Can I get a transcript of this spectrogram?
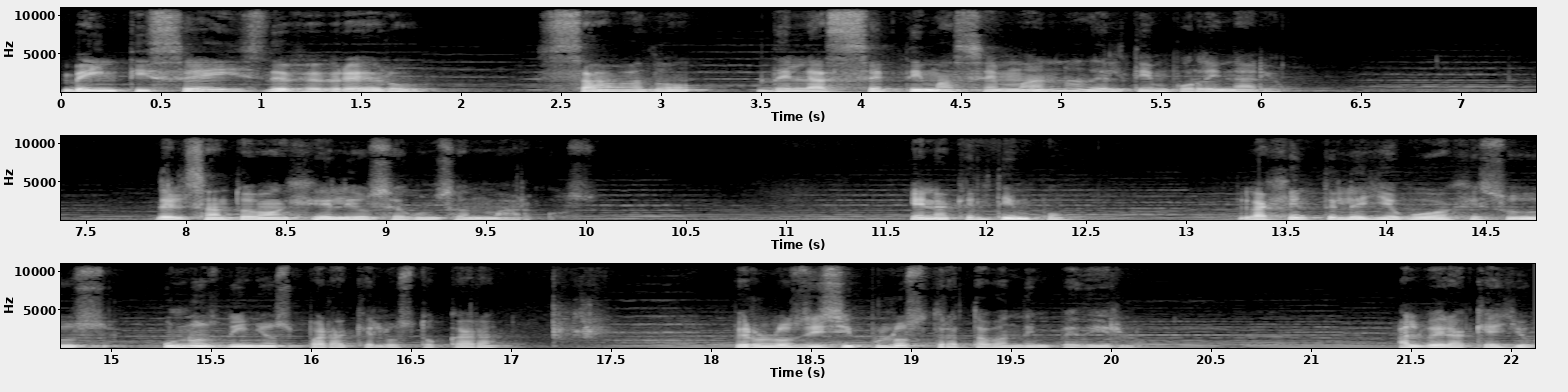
...26 de febrero, sábado de la séptima semana del tiempo ordinario... ...del Santo Evangelio según San Marcos... En aquel tiempo, la gente le llevó a Jesús unos niños para que los tocara, pero los discípulos trataban de impedirlo. Al ver aquello,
